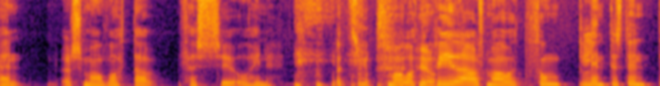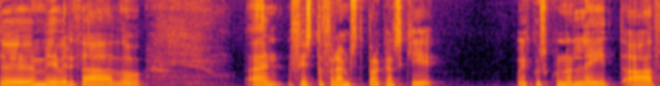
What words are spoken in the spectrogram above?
en smá vott af þessu og hinu. Smá já. af kvíða og smá af þunglindi stundum yfir í það og, en fyrst og fremst bara kannski einhvers konar leit að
